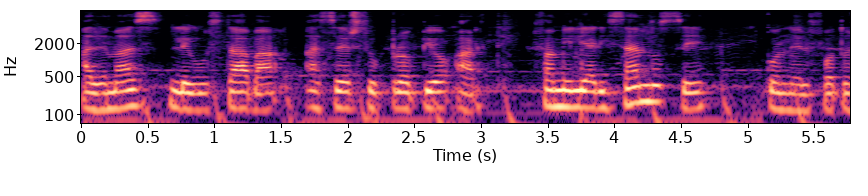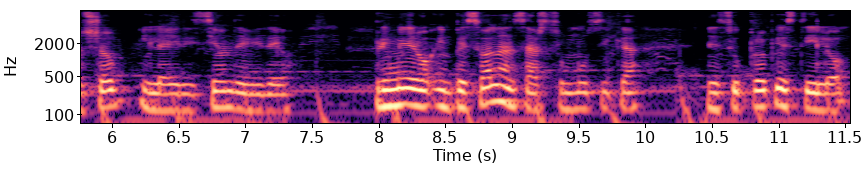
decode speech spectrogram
además le gustaba hacer su propio arte, familiarizándose con el Photoshop y la edición de video. Primero empezó a lanzar su música en su propio estilo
